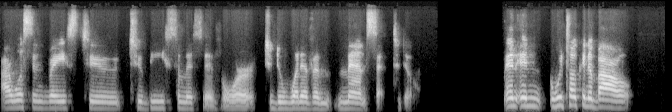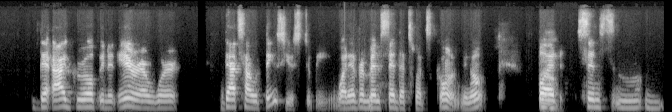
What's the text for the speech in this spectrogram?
I wasn't raised to to be submissive or to do whatever man said to do. And and we're talking about that I grew up in an era where that's how things used to be. Whatever men said, that's what's gone, you know. But yeah. since m-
